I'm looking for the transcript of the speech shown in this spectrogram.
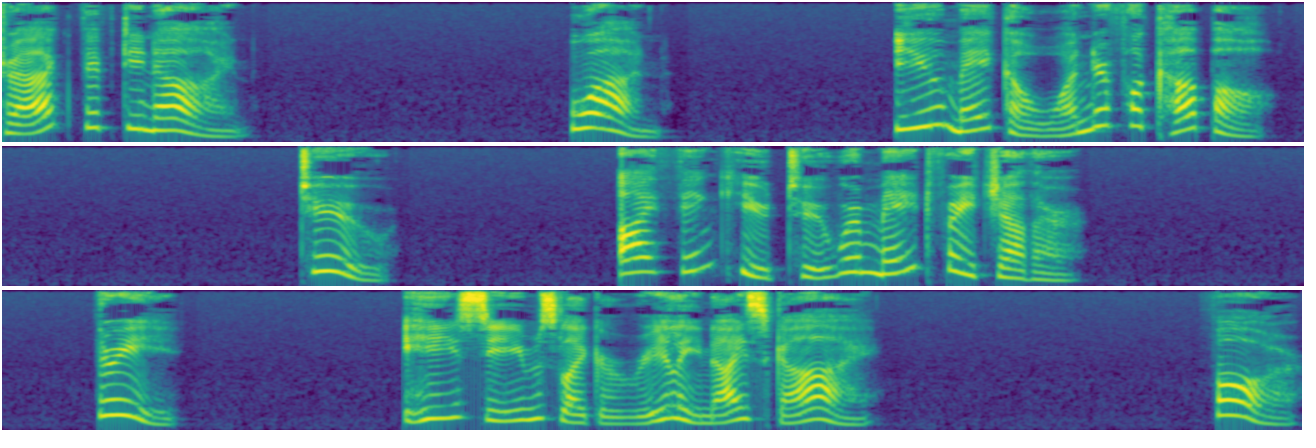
Track 59. 1. You make a wonderful couple. 2. I think you two were made for each other. 3. He seems like a really nice guy. 4.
